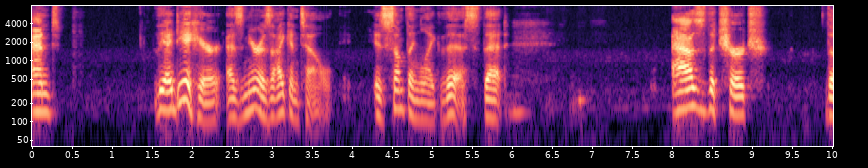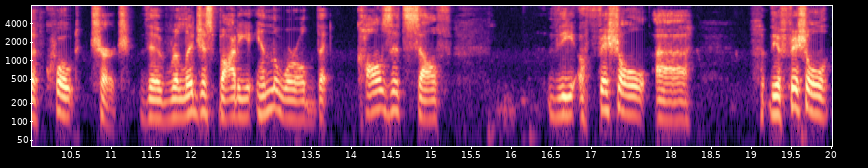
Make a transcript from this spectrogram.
And the idea here as near as I can tell is something like this that as the church the quote church, the religious body in the world that calls itself the official uh, the official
